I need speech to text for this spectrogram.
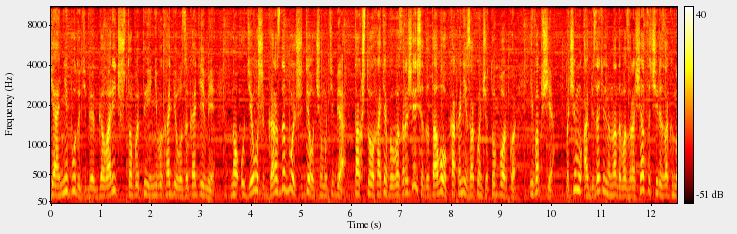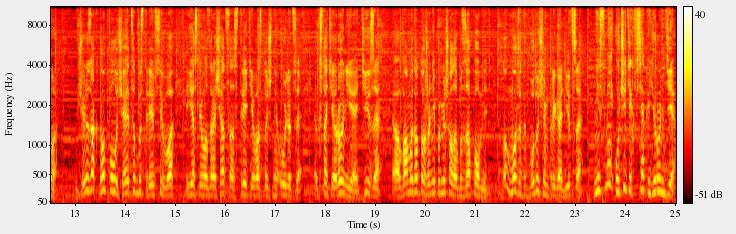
я не буду тебе говорить, чтобы ты не выходил из академии, но у девушек гораздо больше дел, чем у тебя. Так что хотя бы возвращайся до того, как они закончат уборку. И вообще, почему обязательно надо возвращаться через окно? Через окно получается быстрее всего, если возвращаться с третьей восточной улицы. Кстати, Рония, Тиза, э, вам это тоже не помешало бы запомнить. Ну, может, в будущем пригодится. Не смей учить их всякой ерунде.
